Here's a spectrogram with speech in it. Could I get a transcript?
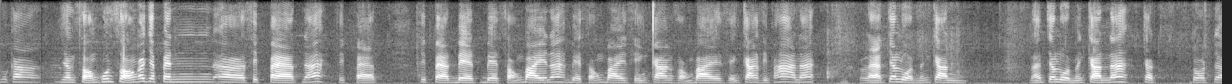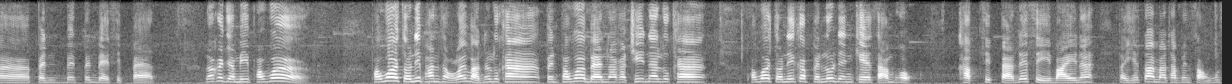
ลูกค้าอย่าง2คูณ2ก็จะเป็นเอ่อ18นะ18 18เบสเบส2ใบนะเบส2ใบเสียงกลาง2ใบเสียงกลาง15นะแหลมจรวดเหมือนกันแหลมจรวดเหมือนกันนะจะตัวเอ่อเป็นเป็นเบส18แล้วก็จะมี power power ตัวนี้1,200วัตต์นะลูกค้าเป็น power band นากาชินะลูกค้า power ตัวนี้ก็เป็นรุ่น NK 36 ขับ 18 ได้ 4 ใบนะ แต่เฮต้ามาทำเป็น2คูณ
